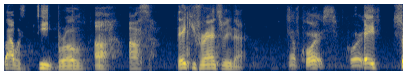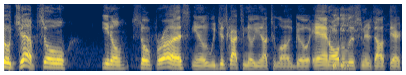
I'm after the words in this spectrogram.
That was deep, bro. Ah, awesome. Thank you for answering that. Yeah, of course, of course. Hey, so Geoff, so you know, so for us, you know, we just got to know you not too long ago, and all the listeners out there.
